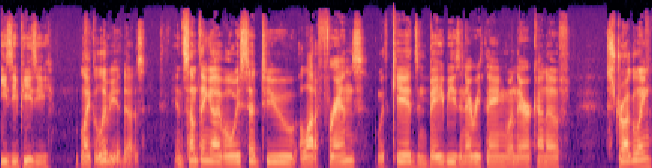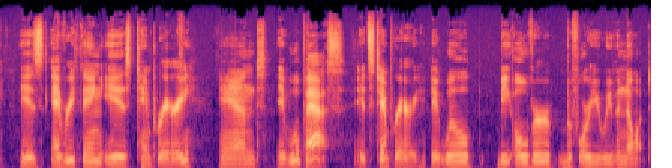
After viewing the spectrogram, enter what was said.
easy peasy, like Olivia does. And something I've always said to a lot of friends with kids and babies and everything when they're kind of struggling is everything is temporary and it will pass. It's temporary. It will be over before you even know it.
